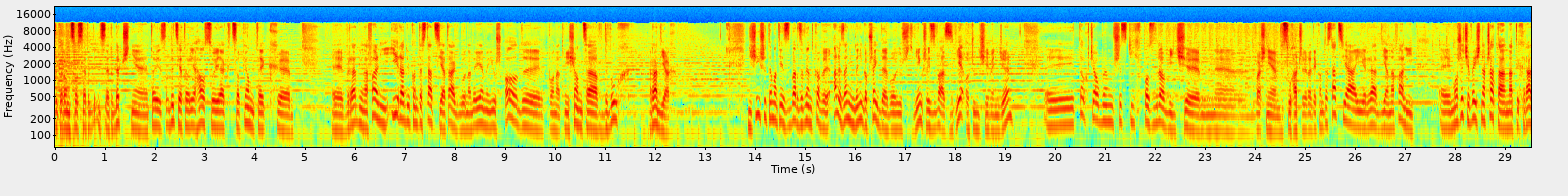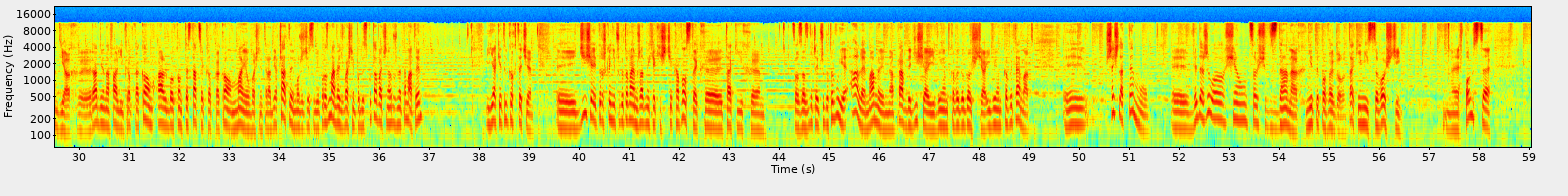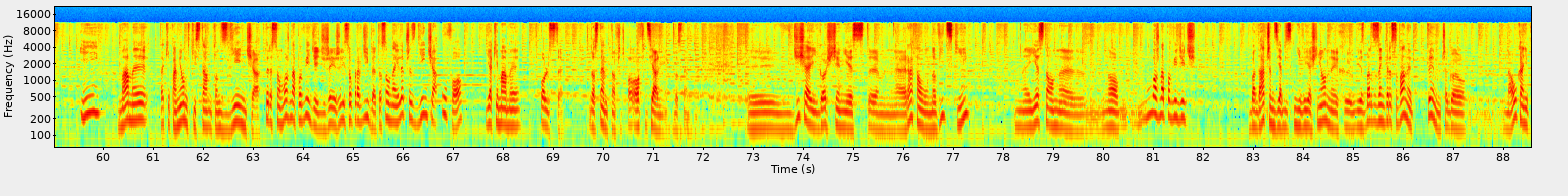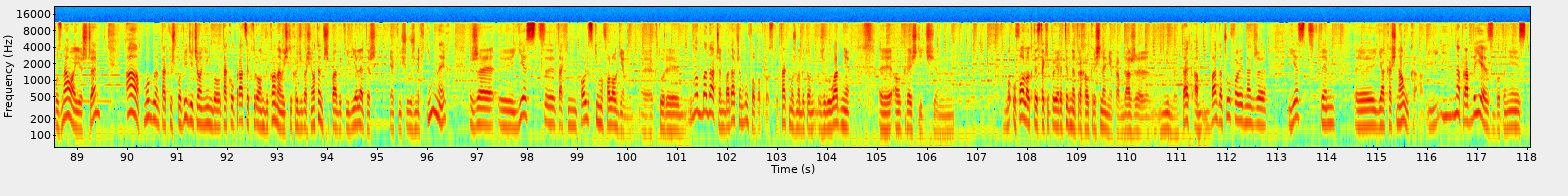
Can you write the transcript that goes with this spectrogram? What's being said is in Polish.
Bardzo gorąco i serdecznie. To jest audycja Teoria Chaosu, jak co piątek e, e, w Radiu na Fali i Radiu Kontestacja, tak, bo nadajemy już od e, ponad miesiąca w dwóch radiach. Dzisiejszy temat jest bardzo wyjątkowy, ale zanim do niego przejdę, bo już większość z Was wie, o czym dzisiaj będzie, to chciałbym wszystkich pozdrowić właśnie słuchaczy Radia Kontestacja i Radia na Fali możecie wejść na czata na tych radiach e, radionafali.com albo kontestacja.com mają właśnie te radia czaty, możecie sobie porozmawiać, właśnie podyskutować na różne tematy i jakie tylko chcecie. E, dzisiaj troszkę nie przygotowałem żadnych jakichś ciekawostek takich, co zazwyczaj przygotowuję, ale mamy naprawdę dzisiaj wyjątkowego gościa i wyjątkowy temat. 6 lat temu wydarzyło się coś w Zdanach nietypowego, takiej miejscowości, E, w Polsce i mamy takie pamiątki stamtąd, zdjęcia, które są, można powiedzieć, że jeżeli są prawdziwe, to są najlepsze zdjęcia UFO, jakie mamy w Polsce. Dostępne, oficjalnie dostępne. Yy, dzisiaj gościem jest Rafał Nowicki. Jest on, e, no, można powiedzieć, badaczem zjawisk niewyjaśnionych, jest bardzo zainteresowany tym, czego nauka nie poznała jeszcze, a mógłbym tak już powiedzieć o nim, bo taką pracę, którą on wykonał, jeśli chodzi właśnie o ten przypadek i wiele też jakichś różnych innych, że y, jest y, takim polskim ufologiem, y, który, no badaczem, badaczem UFO po prostu, tak można by to, żeby ładnie określić. Bo ufolog to jest takie pejoratywne trochę określenie, prawda, że niby, tak? A badacz UFO jednakże jest w tym y, jakaś nauka I, i naprawdę jest, bo to nie jest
